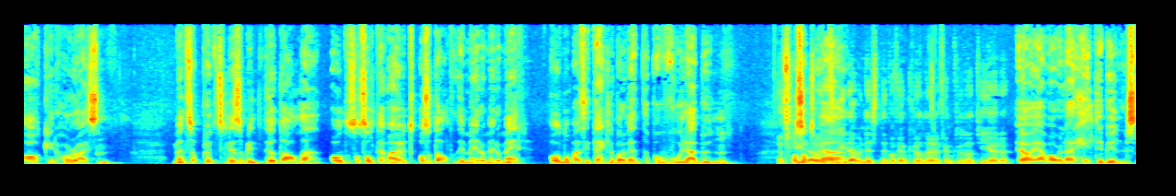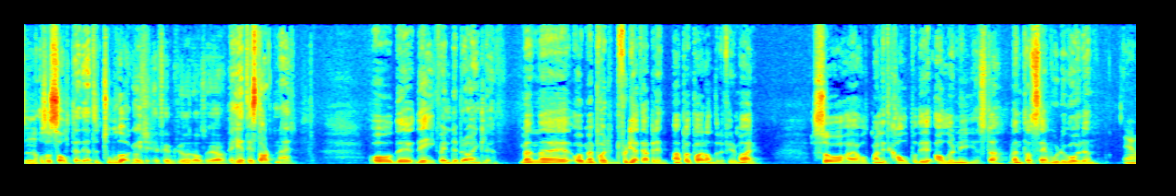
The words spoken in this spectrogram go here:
Aker Horizon. Men så plutselig så begynte de å dale, og så solgte jeg meg ut. Og så dalte de mer og mer og mer. Og nå bare sitter jeg egentlig bare og venter på hvor er bunnen. En Flyr er, vel- jeg- flyr er vel nesten ned på 5 kroner eller 5 kroner og 10 øre. Ja, jeg var vel der helt i begynnelsen, og så solgte jeg det etter to dager. 5 kroner altså, ja. Helt i starten her. Og det, det gikk veldig bra, egentlig. Men, eh, og, men for, fordi at jeg har brent meg på et par andre firmaer, så har jeg holdt meg litt kald på de aller nyeste. Vente og se hvor det går hen. Ja,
